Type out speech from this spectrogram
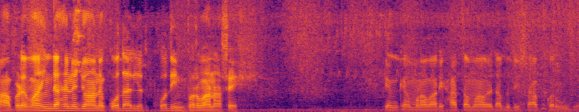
આપણે વાહિંદા હે ને જો આને કોદારી ખોદીને ભરવાના છે. કેમ કે હમણાં વારી હાથમ આવે તો આ બધું સાફ કરવું છે.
